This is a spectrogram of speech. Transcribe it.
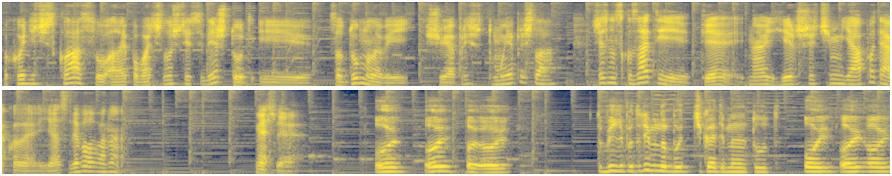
виходячи з класу, але я побачила, що ти сидиш тут і задумливий, що я прийш... тому я прийшла. Чесно сказати, ти навіть гірше, чим я подеколи. Я здивована. Мислі. Ой, ой, ой, ой. Тобі не потрібно буде чекати мене тут. Ой, ой, ой.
